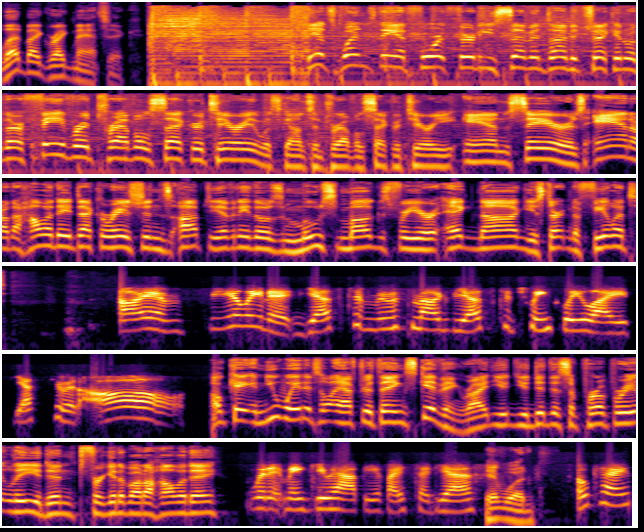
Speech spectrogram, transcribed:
led by Greg Matzek. It's Wednesday at 4:37. Time to check in with our favorite travel secretary, Wisconsin Travel Secretary Anne Sayers. Anne, are the holiday decorations up? Do you have any of those moose mugs for your eggnog? You starting to feel it? I am feeling it. Yes to moose mugs. Yes to twinkly lights. Yes to it all. Okay, and you waited till after Thanksgiving, right? You you did this appropriately. You didn't forget about a holiday. Would it make you happy if I said yes? It would. Okay.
